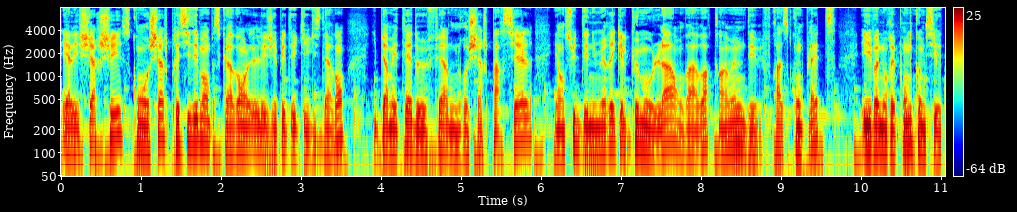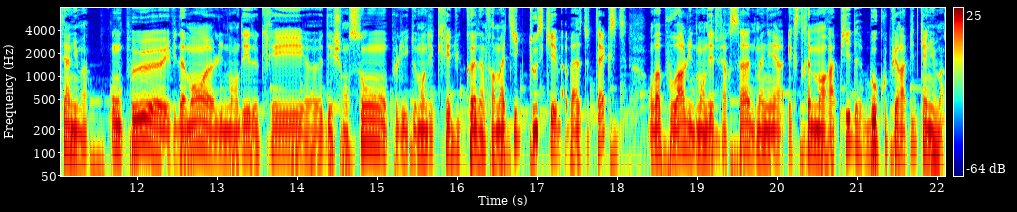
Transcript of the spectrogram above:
et aller chercher ce qu'on recherche précisément, parce qu'avant les GPT qui existaient avant, ils permettaient de faire une recherche partielle et ensuite d'énumérer quelques mots. Là, on va avoir quand même des phrases complètes et il va nous répondre comme s'il était un humain. On peut euh, évidemment euh, lui demander de créer euh, des chansons, on peut lui demander de créer du code informatique, tout ce qui est à base de texte, on va pouvoir lui demander de faire ça de manière extrêmement rapide, beaucoup plus rapide qu'un humain.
